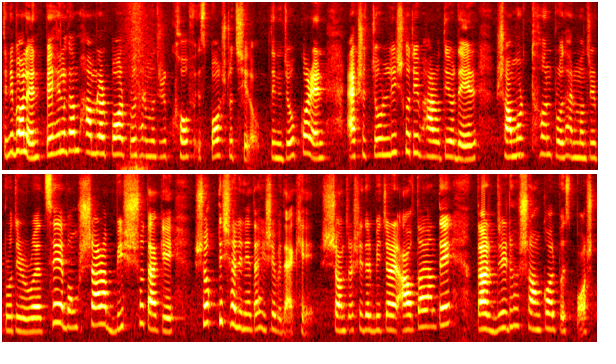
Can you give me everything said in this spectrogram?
তিনি বলেন, পেহেলগাম হামলার পর প্রধানমন্ত্রীর ক্ষোভ স্পষ্ট ছিল। তিনি যোগ করেন, একশো চল্লিশ কোটি ভারতীয়দের সমর্থন প্রধানমন্ত্রীর প্রতি রয়েছে এবং সারা বিশ্ব তাকে শক্তিশালী নেতা হিসেবে দেখে। সন্ত্রাসীদের বিচারের আওতায় আনতে তার দৃঢ় সংকল্প স্পষ্ট।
